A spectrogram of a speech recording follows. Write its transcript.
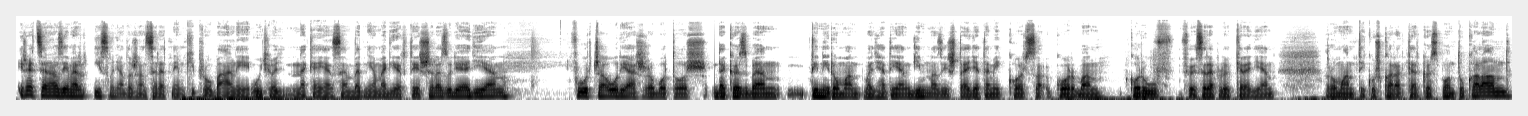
És egyszerűen azért, mert iszonyatosan szeretném kipróbálni, úgyhogy ne kelljen szenvedni a megértéssel. Ez ugye egy ilyen furcsa, óriás robotos, de közben tini romant, vagy hát ilyen gimnazista egyetemi korsz- korban korú főszereplőkkel egy ilyen romantikus karakterközpontú kaland,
